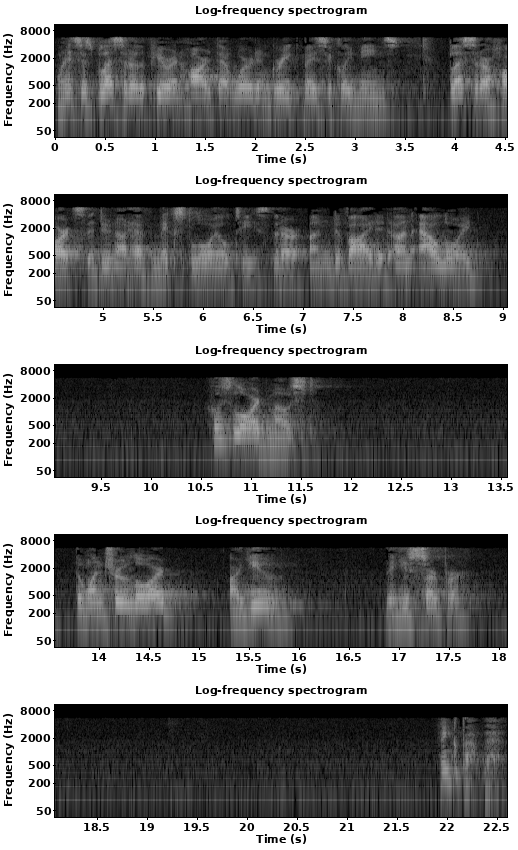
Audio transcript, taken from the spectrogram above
When it says, Blessed are the pure in heart, that word in Greek basically means Blessed are hearts that do not have mixed loyalties, that are undivided, unalloyed. Who's Lord most? The one true Lord are you, the usurper. Think about that.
